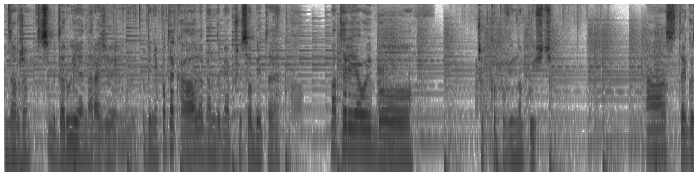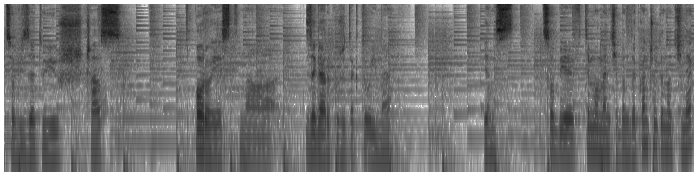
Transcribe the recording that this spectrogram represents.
Dobrze, to sobie daruję na razie robienie potek, ale będę miał przy sobie te materiały, bo szybko powinno pójść. A z tego co widzę, tu już czas sporo jest na zegarku, że tak to ujmę. Więc sobie w tym momencie będę kończył ten odcinek.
